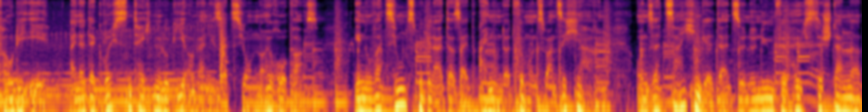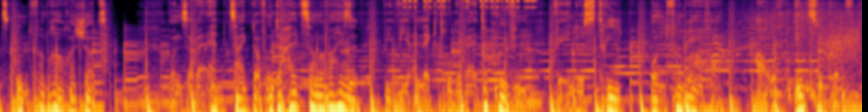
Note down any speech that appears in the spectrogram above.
VDE, einer der größten Technologieorganisationen Europas. Innovationsbegleiter seit 125 Jahren. Unser Zeichen gilt als Synonym für höchste Standards und Verbraucherschutz. Unsere App zeigt auf unterhaltsame Weise, wie wir Elektrogeräte prüfen. Für Industrie und Verbraucher. Auch in Zukunft.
